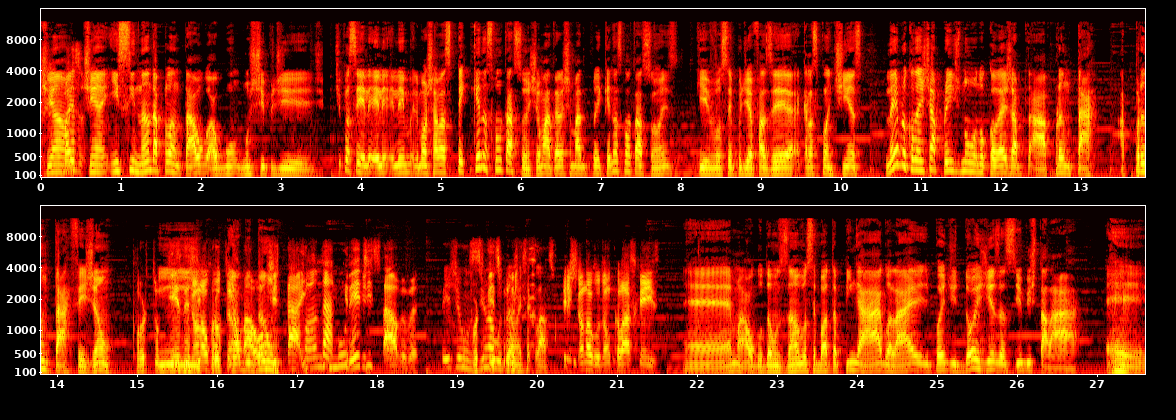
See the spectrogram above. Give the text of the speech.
Tinha, Mas- tinha ensinando a plantar algu- algum- alguns tipos de, de- Tipo assim, ele, ele, ele, ele mostrava as pequenas plantações. Tinha uma matéria chamada Pequenas Plantações, que você podia fazer aquelas plantinhas. Lembra quando a gente aprende no, no colégio a, a plantar? A plantar feijão? Português E- desse programa algodão. hoje tá inacreditável, velho. Feijãozinho no algodão, esse é clássico. Feijão no algodão clássico, hein? É, mano, algodãozão, você bota pinga água lá e depois de dois dias assim o bicho tá lá. É,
